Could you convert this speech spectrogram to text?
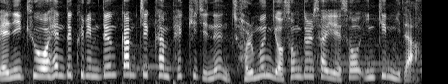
매니큐어 핸드크림 등 깜찍한 패키지는 젊은 여성들 사이에서 인기입니다.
